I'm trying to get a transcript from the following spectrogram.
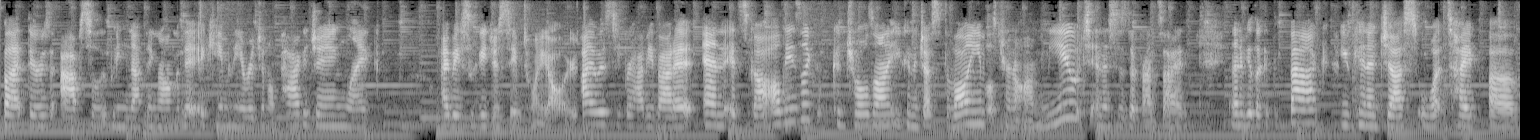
but there's absolutely nothing wrong with it. It came in the original packaging, like I basically just saved $20. I was super happy about it and it's got all these like controls on it. You can adjust the volume. Let's turn it on mute and this is the front side. And then if you look at the back, you can adjust what type of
